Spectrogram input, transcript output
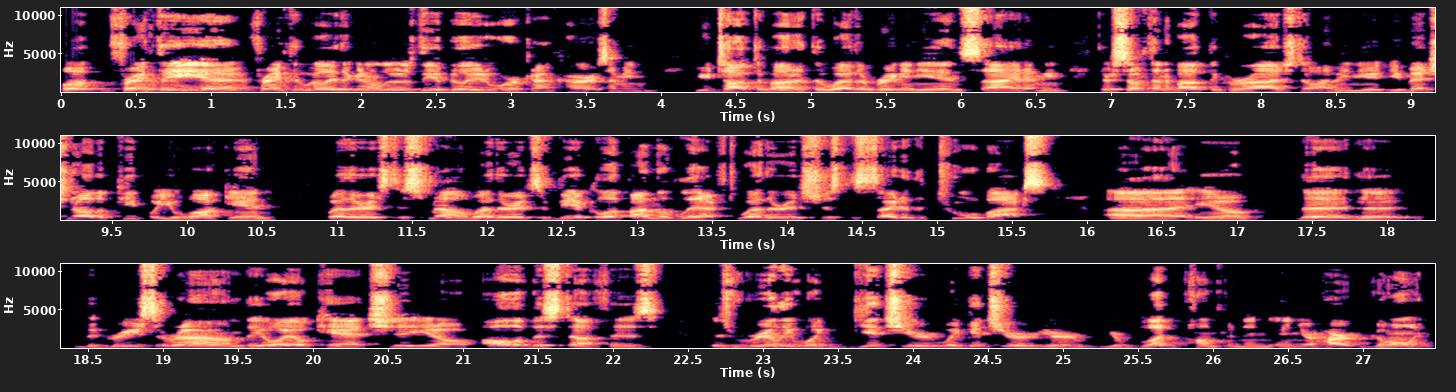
Well, frankly, uh, frankly, Willie, they're going to lose the ability to work on cars. I mean, you talked about it, the weather bringing you inside. I mean, there's something about the garage, though. I mean, you, you mentioned all the people you walk in, whether it's the smell, whether it's a vehicle up on the lift, whether it's just the sight of the toolbox, uh, you know, the the the grease around the oil catch, you know, all of this stuff is is really what gets your what gets your your your blood pumping and, and your heart going.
